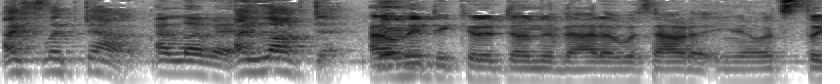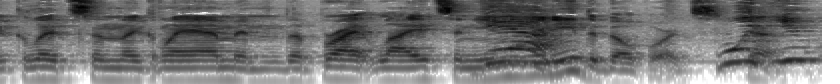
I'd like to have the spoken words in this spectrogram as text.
I flipped out. I love it. I loved it. I don't think they could have done Nevada without it. You know, it's the glitz and the glam and the bright lights, and you, Yeah. you need the billboards. Well, Yeah. you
